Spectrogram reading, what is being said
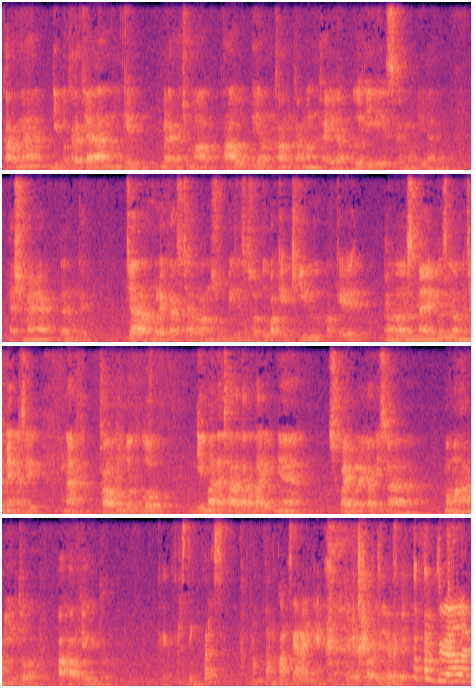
karena di pekerjaan mungkin mereka cuma tahu yang common-common kayak list kemudian hash map dan mungkin jarang mereka secara langsung bikin sesuatu pakai queue pakai uh, stack dan segala macamnya nggak sih nah kalau menurut lo gimana cara terbaiknya supaya mereka bisa memahami itu lah hal-hal kayak gitu Oke, first thing first, nonton konsernya. oke seperti ya oke Tetap jualan.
